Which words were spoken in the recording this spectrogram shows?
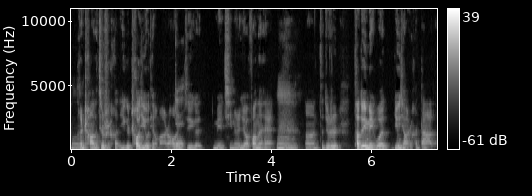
嗯很长的，就是很一个超级游艇嘛，然后这个名起名叫 Fountainhead，嗯，嗯，他就是他对美国影响是很大的。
